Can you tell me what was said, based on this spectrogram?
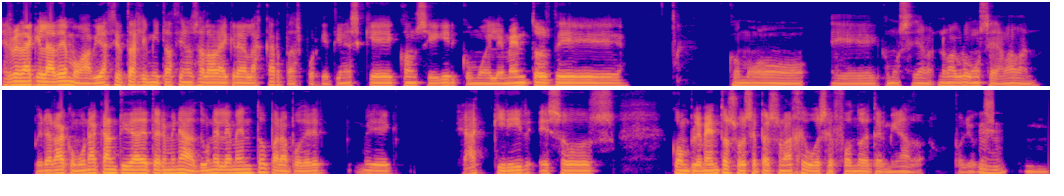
Es verdad que la demo había ciertas limitaciones a la hora de crear las cartas porque tienes que conseguir como elementos de... como... Eh, ¿Cómo se llama? No me acuerdo cómo se llamaban. Pero era como una cantidad determinada de un elemento para poder eh, adquirir esos complementos o ese personaje o ese fondo determinado. Pues yo que sé. Mm,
